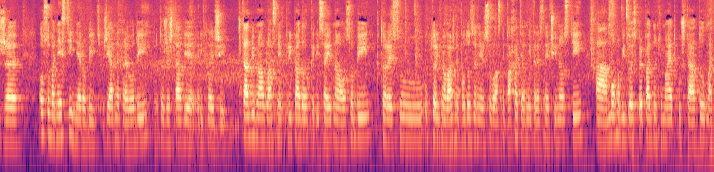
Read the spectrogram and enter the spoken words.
že osoba nestihne robiť žiadne prevody, pretože štát je rýchlejší. Štát by mal vlastne v prípadoch, kedy sa jedná o osoby, ktoré sú, u ktorých má vážne podozrenie, že sú vlastne pachateľmi trestnej činnosti a mohlo by dôjsť prepadnutiu majetku štátu, mať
